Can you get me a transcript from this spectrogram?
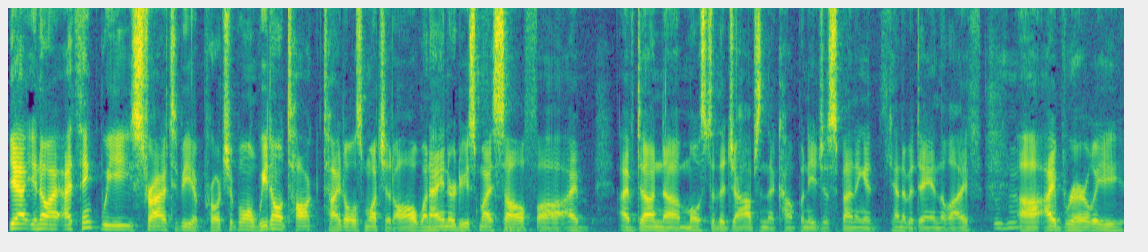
Yeah, you know, I, I, think we strive to be approachable, and we don't talk titles much at all. When I introduce myself, uh, I, I've done uh, most of the jobs in the company, just spending a kind of a day in the life. Mm-hmm. Uh, I rarely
